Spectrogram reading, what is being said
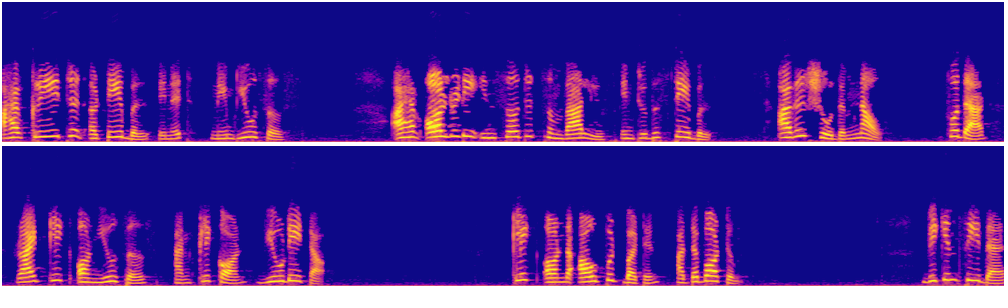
I have created a table in it named users. I have already inserted some values into this table. I will show them now. For that, right click on users and click on view data. Click on the output button at the bottom. We can see that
